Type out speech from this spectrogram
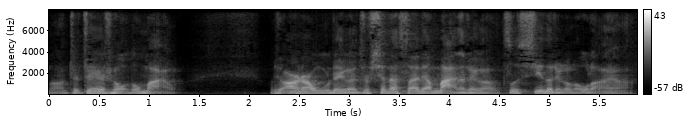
啊。这这些车我都卖了。我觉得二点五这个就是现在四 S 店卖的这个自吸的这个楼兰呀，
